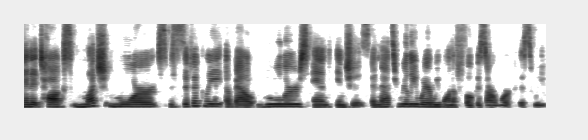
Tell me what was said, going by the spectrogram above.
and it talks much more specifically about rulers and inches. And that's really where we want to focus our work this week.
